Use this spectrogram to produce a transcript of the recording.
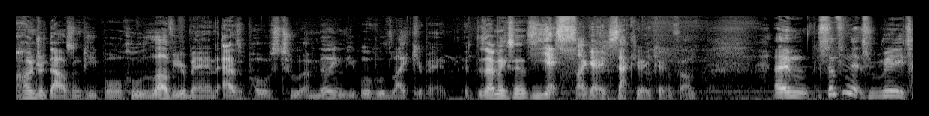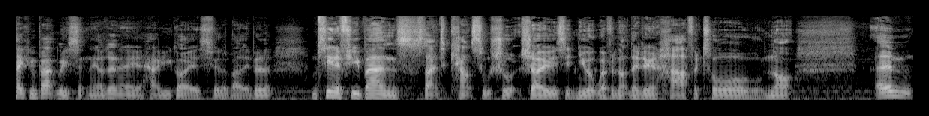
hundred thousand people who love your band as opposed to a million people who like your band. Does that make sense? Yes, I get exactly where you're coming from. Um, something that's really taken me back recently. I don't know how you guys feel about it, but I'm seeing a few bands starting to cancel short shows in Europe, whether or not they're doing half a tour or not. Um,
